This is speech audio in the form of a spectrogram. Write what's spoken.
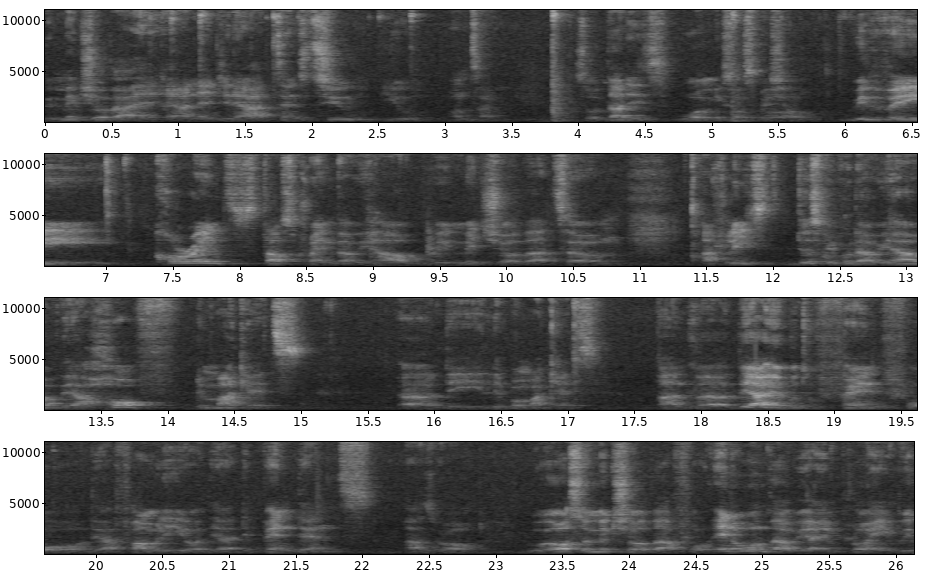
we make sure that an engineer attends to you on time. So that is what makes us special. With the current staff strength that we have, we made sure that um, at least those people that we have, they are half the markets, uh, the labor markets, and uh, they are able to fend for their family or their dependents as well. We also make sure that for anyone that we are employing, we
